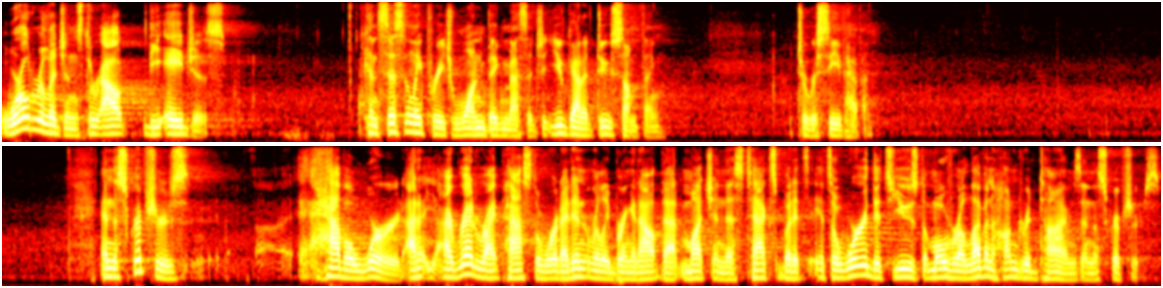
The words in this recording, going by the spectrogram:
World religions throughout the ages consistently preach one big message that you've got to do something to receive heaven. And the scriptures have a word. I, I, read right past the word. I didn't really bring it out that much in this text, but it's, it's a word that's used over 1,100 times in the scriptures.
